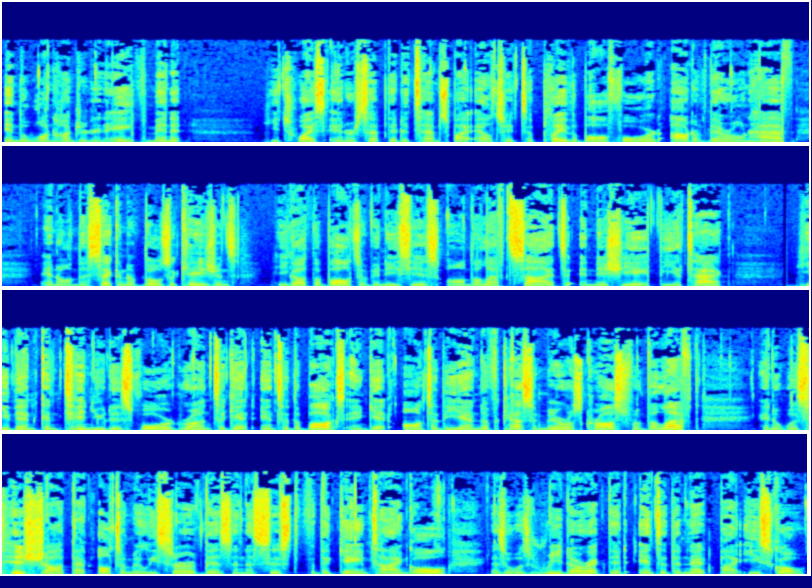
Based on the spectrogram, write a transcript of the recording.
in the 108th minute. He twice intercepted attempts by Elche to play the ball forward out of their own half, and on the second of those occasions, he got the ball to Vinicius on the left side to initiate the attack. He then continued his forward run to get into the box and get onto the end of Casemiro's cross from the left, and it was his shot that ultimately served as an assist for the game tying goal as it was redirected into the net by Isco.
